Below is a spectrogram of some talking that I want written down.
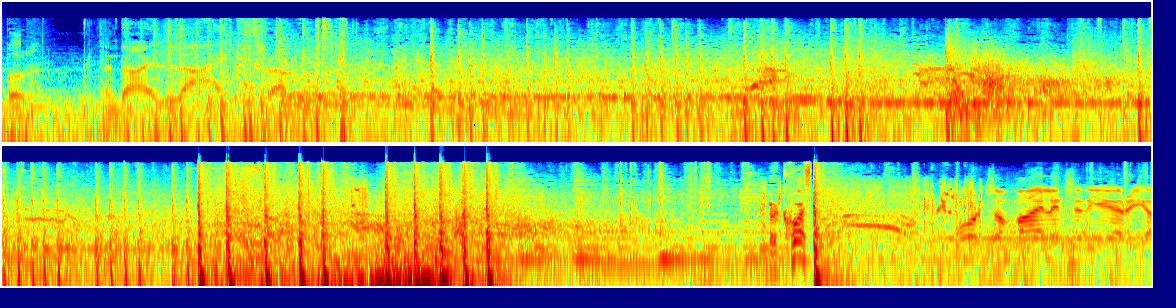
Trouble, and I like trouble. Request. Reports of violence in the area.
